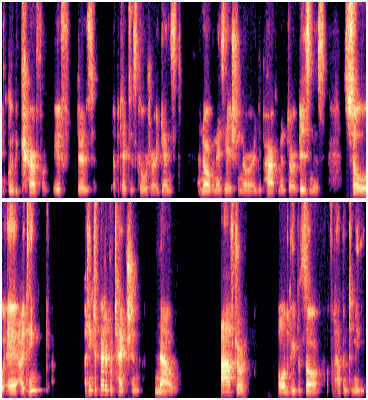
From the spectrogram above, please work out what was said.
is going to be careful if there's a protected disclosure against an organization or a department or a business. So uh, I think I think there's better protection now after all the people saw of what happened to me.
